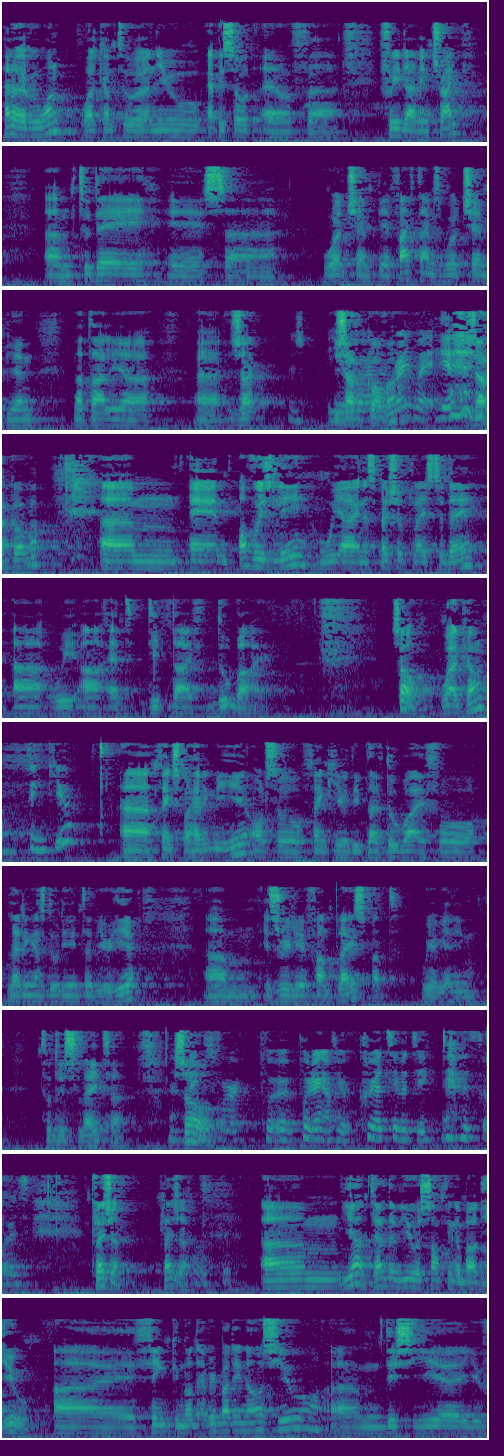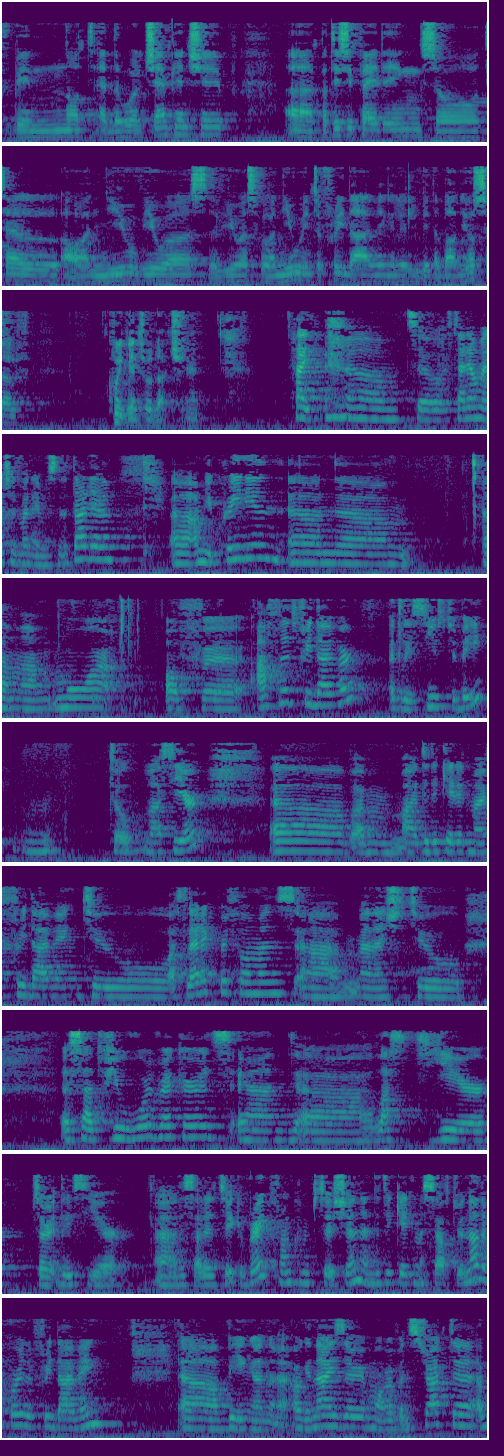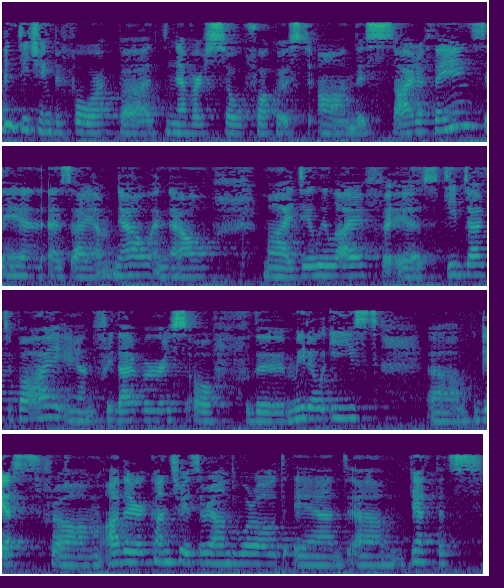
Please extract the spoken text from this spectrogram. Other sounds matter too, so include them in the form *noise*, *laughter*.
Hello everyone, welcome to a new episode of uh, Freediving Tribe. Um, today is uh, world champion, five times world champion Nataliia uh, Zhar- You are on the Zharkova. right yeah. *laughs* Um, and obviously, we are in a special place today. Uh, we are at Deep Dive Dubai. So, welcome. Thank you. Uh, thanks for having me here. Also, thank you, Deep Dive Dubai, for letting us do the interview here. Um, it's really a fun place, but we are getting to this later. And so, thanks for pu- uh, putting up your creativity. *laughs* so it's pleasure, pleasure. Um, yeah, tell the viewers something about you. I think not everybody knows you. Um, this year you've been not at the World Championship uh, participating, so tell our new viewers, the viewers who are new into freediving, a little bit about yourself. Quick introduction. Hi. *laughs* Um, so as Daniel mentioned, my name is Nataliia. Uh, I'm Ukrainian and um, I'm um, more of uh, athlete freediver, at least used to be mm, till last year. Uh, um, I dedicated my freediving to athletic performance. Uh, managed to set few world records, and uh, last year, sorry, this year, uh, decided to take a break from competition and dedicate myself to another part of freediving, uh, being an uh, organizer, more of an instructor. I've been teaching before, but never so focused on this side of things and as I am now. And now my daily life is deep dive Dubai and freedivers of the Middle East. Um, guests from other countries around the world, and um, yeah, that's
